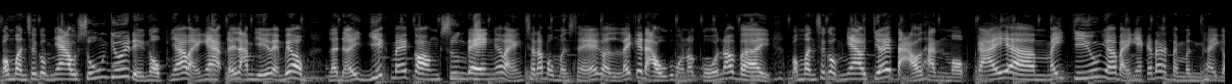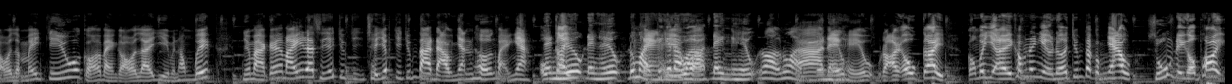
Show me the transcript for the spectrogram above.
bọn mình sẽ cùng nhau xuống dưới địa ngục nha các bạn nha. Để làm gì các bạn biết không? Là để giết mấy con xương đen các bạn. Sau đó bọn mình sẽ gọi lấy cái đầu của bọn nó của nó về. Bọn mình sẽ cùng nhau chế tạo thành một cái uh, máy chiếu nha các bạn nha. Cái đó là mình hay gọi là máy chiếu còn các bạn gọi là cái gì mình không biết. Nhưng mà cái máy đó sẽ giúp sẽ giúp cho chúng ta đào nhanh hơn các bạn nha. Okay. đèn hiệu đèn hiệu. Đúng rồi đèn cái hiệu hả? đèn hiệu. Rồi đúng rồi à đèn, đèn hiệu. hiệu. Rồi ok. Còn bây giờ thì không nói nhiều nữa. Chúng ta cùng nhau xuống địa ngục thôi.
